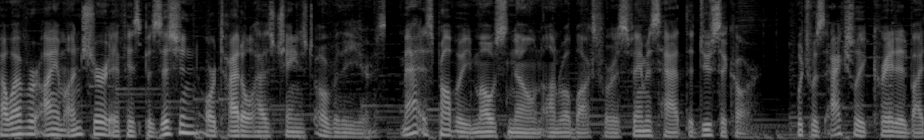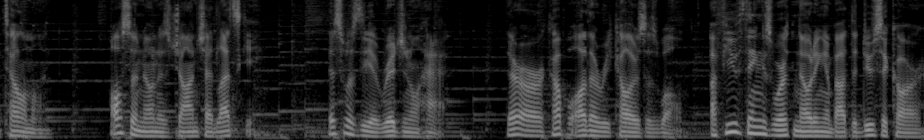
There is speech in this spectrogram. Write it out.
However, I am unsure if his position or title has changed over the years. Matt is probably most known on Roblox for his famous hat, the Dusekkar, which was actually created by Telamon, also known as John Shedletsky. This was the original hat. There are a couple other recolors as well. A few things worth noting about the Dusekkar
